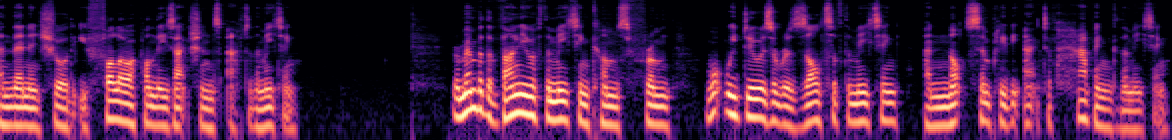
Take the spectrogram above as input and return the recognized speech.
and then ensure that you follow up on these actions after the meeting. Remember, the value of the meeting comes from what we do as a result of the meeting and not simply the act of having the meeting.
